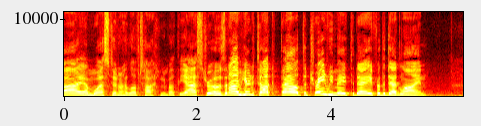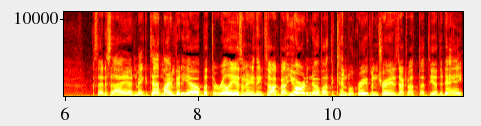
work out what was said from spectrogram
I am Weston. I love talking about the Astros, and I'm here to talk about the trade we made today for the deadline. Because I decided I'd make a deadline video, but there really isn't anything to talk about. You already know about the Kendall Graveman trade. I talked about that the other day,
